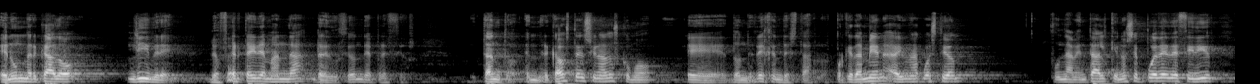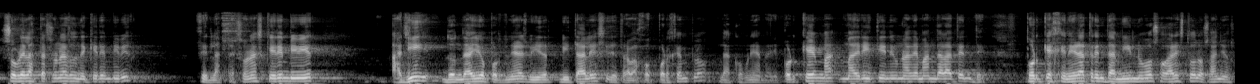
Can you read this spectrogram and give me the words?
en un mercado libre de oferta y demanda, reducción de precios, tanto en mercados tensionados como eh, donde dejen de estarlos. Porque también hay una cuestión fundamental que no se puede decidir sobre las personas donde quieren vivir. Es decir, las personas quieren vivir allí donde hay oportunidades vitales y de trabajo. Por ejemplo, la Comunidad de Madrid. ¿Por qué Madrid tiene una demanda latente? Porque genera 30.000 nuevos hogares todos los años.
